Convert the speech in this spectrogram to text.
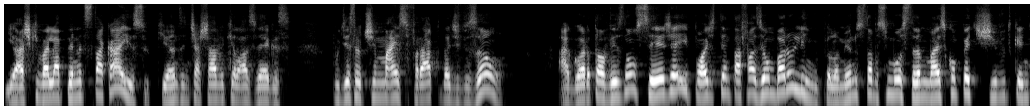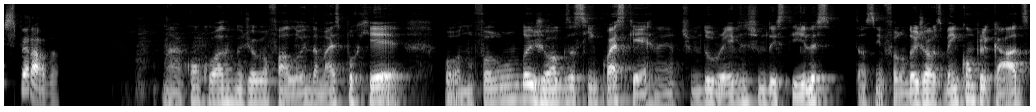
e eu acho que vale a pena destacar isso, que antes a gente achava que Las Vegas podia ser o time mais fraco da divisão, agora talvez não seja e pode tentar fazer um barulhinho, pelo menos estava se mostrando mais competitivo do que a gente esperava. Ah, concordo com o que o Diogo falou, ainda mais porque pô, não foram dois jogos assim quaisquer, né? O time do Ravens e o time do Steelers. Então, assim, foram dois jogos bem complicados.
